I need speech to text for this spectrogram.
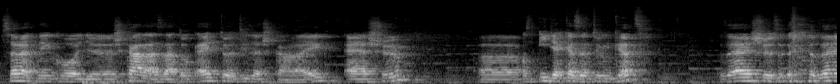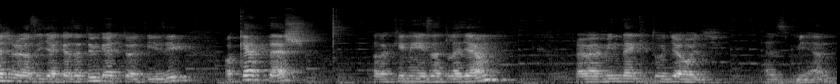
Szeretnénk, hogy skálázzátok 1-től 10-es skáláig. Első, az igyekezetünket. Az első, az első az igyekezetünk 1-től 10-ig. A kettes, az a kinézet legyen. Remélem mindenki tudja, hogy ez milyen,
